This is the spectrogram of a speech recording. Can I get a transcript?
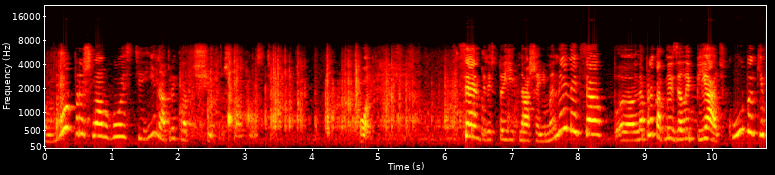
В прийшла в гості і, наприклад, Щ прийшла в гості. От. В центрі стоїть наша іменинниця. Е, Наприклад, ми взяли 5 кубиків.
